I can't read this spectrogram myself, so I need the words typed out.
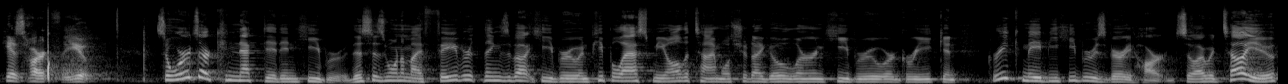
His heart for you. So, words are connected in Hebrew. This is one of my favorite things about Hebrew, and people ask me all the time, well, should I go learn Hebrew or Greek? And Greek, maybe, Hebrew is very hard. So, I would tell you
